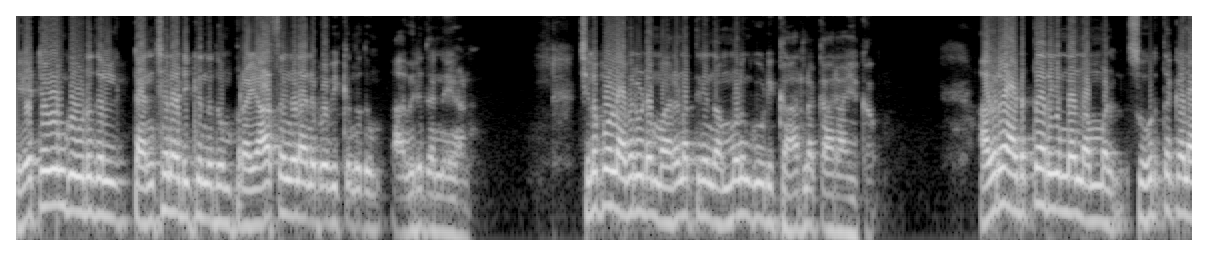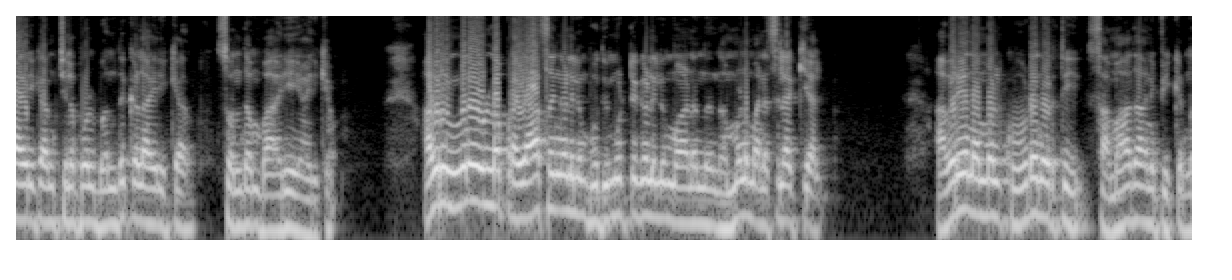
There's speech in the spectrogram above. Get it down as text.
ഏറ്റവും കൂടുതൽ ടെൻഷൻ അടിക്കുന്നതും പ്രയാസങ്ങൾ അനുഭവിക്കുന്നതും അവർ തന്നെയാണ്. ചിലപ്പോൾ അവരുടെ മരണത്തിന് നമ്മളും കൂടി കാരണക്കാരായേക്കാം. അവരെ അടുത്തറിയുന്ന നമ്മൾ സുഹൃത്തുക്കളായിരിക്കാം ചിലപ്പോൾ ബന്ധുക്കളായിരിക്കാം സ്വന്തം ഭാര്യയായിരിക്കാം. അവരിങ്ങനെയുള്ള പ്രയാസങ്ങളിലും ബുദ്ധിമുട്ടുകളിലുമാണെന്ന് നമ്മൾ മനസ്സിലാക്കിയാൽ അവരെ നമ്മൾ കൂടെ നിർത്തി സമാധാനിപ്പിക്കുന്ന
